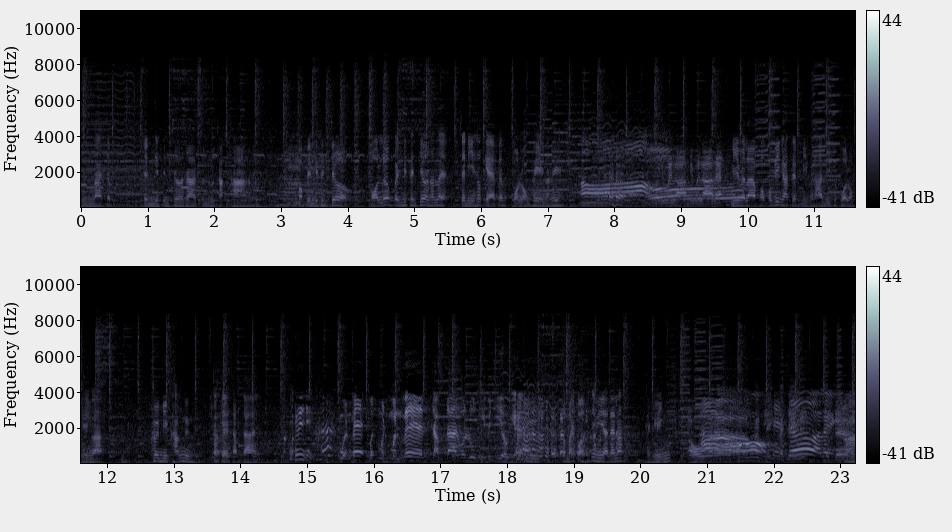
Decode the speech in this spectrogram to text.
มันน่าจะเป็นมิสเซนเจอร์ได้เป็นรู้จักทางอะไรพอเป็นมิสเซนเจอร์พอเริ่มเป็นมิสเซนเจอร์นั่นแหละจะหนีเท่าแก่ไปประกวดร้องเพลงนะพี่อ๋อ มีเวลา มีเวลาแล้ว มีเวลาพอผมวิ่งงานเสร็จมีเวลาหนีประกวดร้องเพลงละเคยมีครั้งหนึ่งเท่าแก่จับได้ เฮ้ยเหมือนแม่เหมือนเหมือนเหมือนแม่จับได้ว่าลูกหนีไปเที่ยวอย่างเงี้ยคือสมัยก่อนเขาจะมีอะไรนะ แท็กลิงก์เอาเพจเจอร์อะไรอย่างเงี้ย อ่า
